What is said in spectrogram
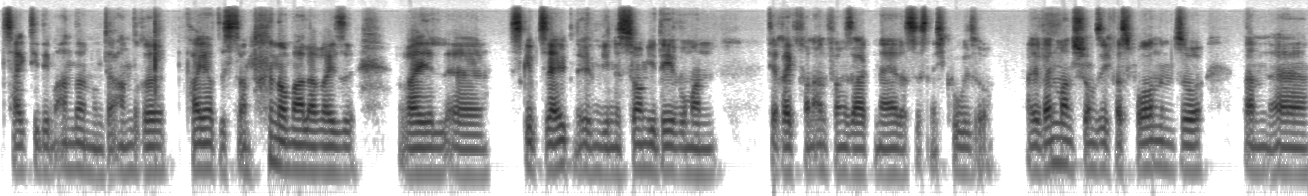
zeigt die dem anderen und der andere feiert es dann normalerweise, weil äh, es gibt selten irgendwie eine Songidee, wo man direkt von Anfang sagt, nee, das ist nicht cool so. Weil wenn man schon sich was vornimmt, so, dann äh,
